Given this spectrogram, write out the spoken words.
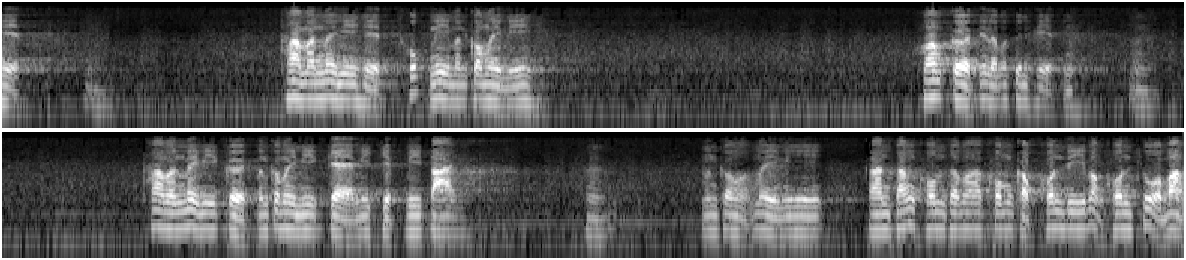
เหตุ ถ้ามันไม่มีเหตุ ทุกนี่มันก็ไม่มี ความเกิดนี่แหละมันเป็นเหตุถ้ามันไม่มีเกิด มันก็ไม่มีแก่ มีเจ็บ มีตายมันก็ไม่มีการสังคมสมาคมกับคนดีบ้างคนชั่วบ้าง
